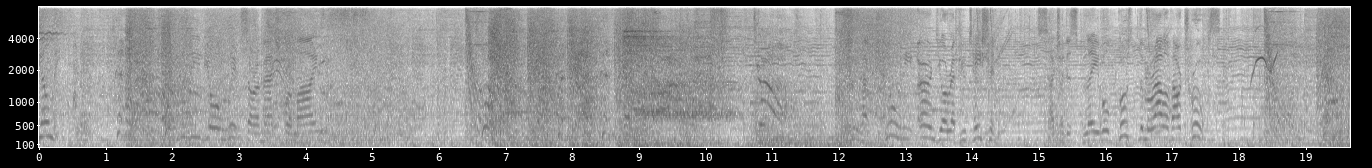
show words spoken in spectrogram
kill me. I believe your wits are a match for mine. You have truly earned your reputation. Such a display will boost the morale of our troops. Oh,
